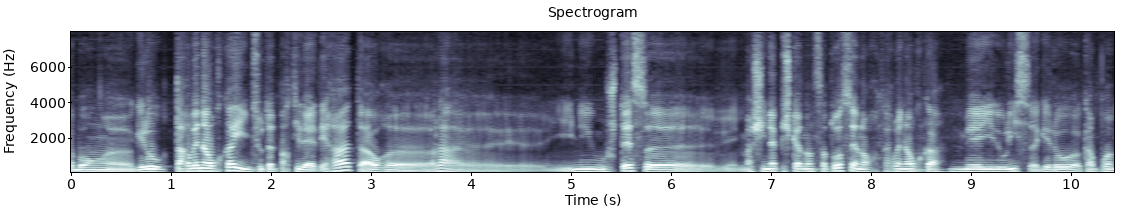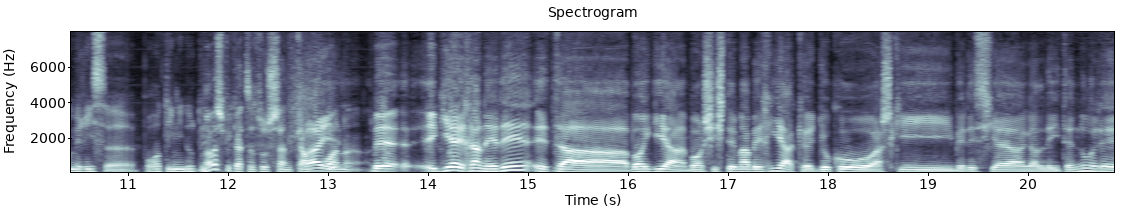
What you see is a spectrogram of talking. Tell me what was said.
bon, uh, gero tarben aurka intzuten partida edera, eta hor, uh, ala, uh, ini ustez, masina pixka dantzatu zen hor tarben aurka, me iduriz, gero kampuan berriz porotin indute. Nola espikatzen zuzen kampuan? Bai, egia erran ere, eta bon, egia, bon, sistema berriak joko aski berezia galde iten du ere,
